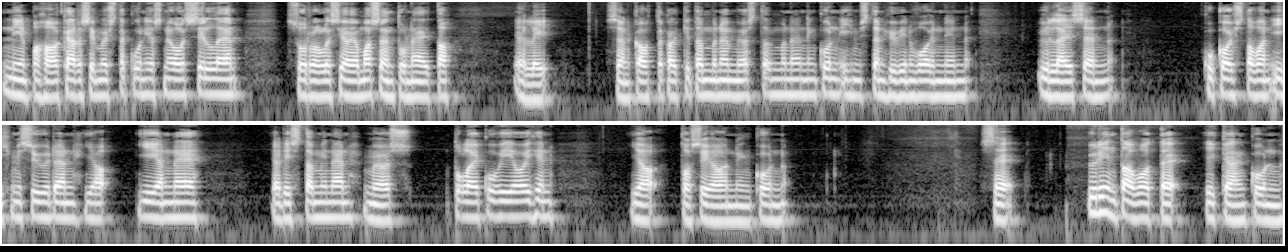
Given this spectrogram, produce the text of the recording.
niin pahaa kärsimystä kuin jos ne olisi silleen surullisia ja masentuneita. Eli sen kautta kaikki tämmöinen myös tämmöinen niin kuin ihmisten hyvinvoinnin yleisen kukoistavan ihmisyyden ja jne. edistäminen myös tulee kuvioihin. Ja tosiaan niin kuin se ydintavoite ikään kuin,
